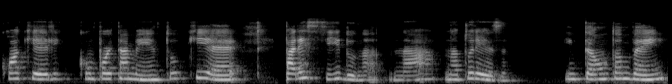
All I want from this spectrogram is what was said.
com aquele comportamento que é parecido na, na natureza. Então, também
